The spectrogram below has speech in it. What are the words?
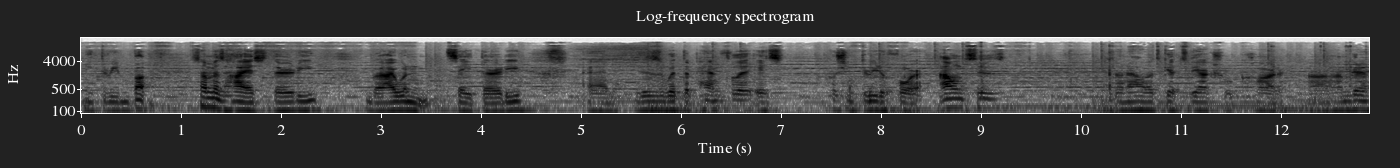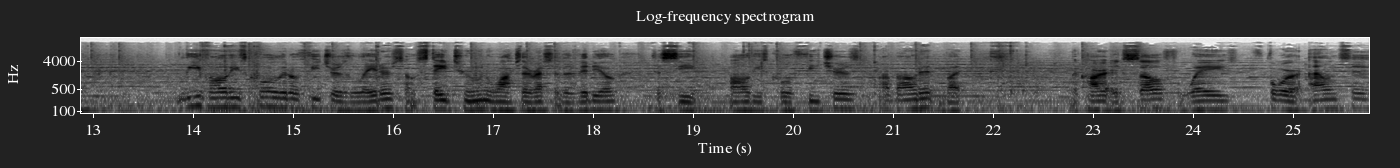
23, but some as high as 30 but I wouldn't say 30. And this is with the pamphlet. It's pushing three to four ounces. So now let's get to the actual card. Uh, I'm gonna leave all these cool little features later, so stay tuned, watch the rest of the video to see all these cool features about it. But the card itself weighs four ounces.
